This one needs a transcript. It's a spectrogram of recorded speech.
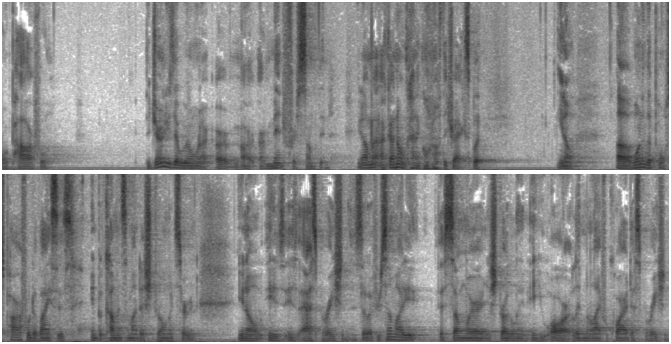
more powerful. The journeys that we're on are, are, are, are meant for something. You know, I'm I know I'm kind of going off the tracks, but, you know, uh, one of the most powerful devices in becoming somebody that's strong and certain, you know, is is aspirations. And so if you're somebody that's somewhere and you're struggling and you are living a life required desperation,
